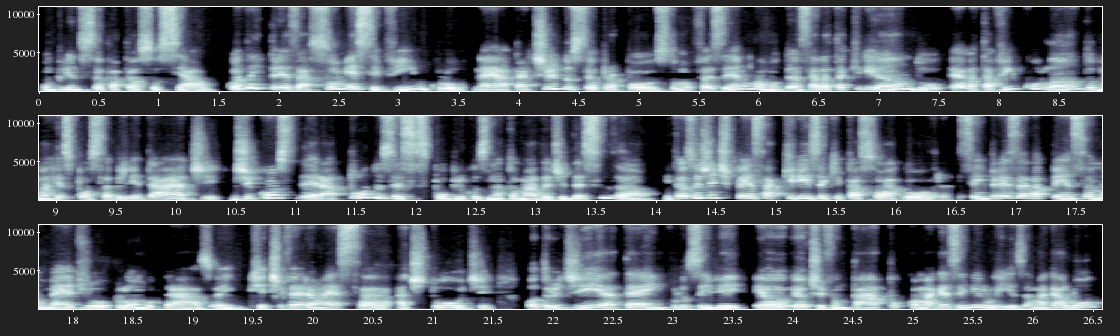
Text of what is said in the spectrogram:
cumprindo seu papel social. Quando a empresa assume esse vínculo, né, a partir do seu propósito, fazendo uma mudança, ela está criando, ela está vinculando uma responsabilidade de considerar todos esses públicos na tomada de decisão. Então, se a gente pensa a crise que passou agora, se a empresa ela pensa no médio longo prazo aí, que tiveram essa atitude. Outro dia, até, inclusive, eu, eu tive um papo com a Magazine Luiza. Magalu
